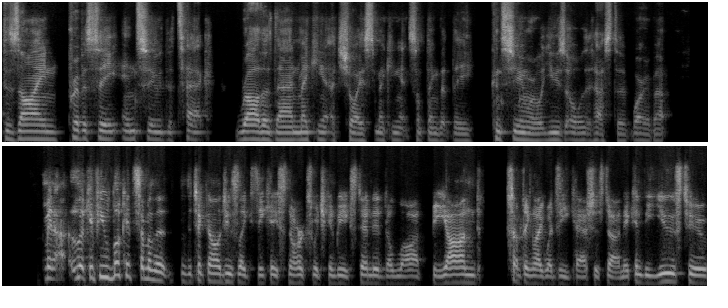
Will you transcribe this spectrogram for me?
design privacy into the tech rather than making it a choice, making it something that the consumer or user always has to worry about? I mean, uh, look, if you look at some of the, the technologies like ZK Snarks, which can be extended a lot beyond something like what Zcash has done, it can be used to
